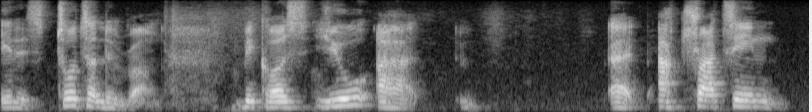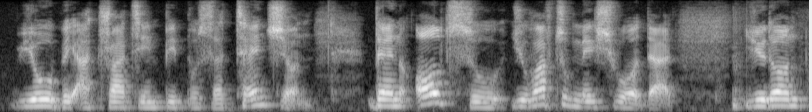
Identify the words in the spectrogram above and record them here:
It is totally wrong because you are uh, attracting you will be attracting people's attention. Then also you have to make sure that you don't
